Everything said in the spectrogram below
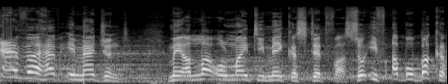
ever have imagined. May Allah Almighty make us steadfast. So if Abu Bakr,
